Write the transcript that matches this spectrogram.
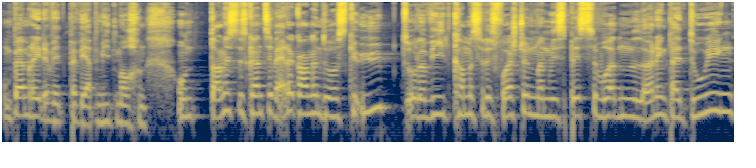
und beim Redewettbewerb mitmachen. Und dann ist das Ganze weitergegangen, du hast geübt oder wie kann man sich das vorstellen? Man ist besser geworden, Learning by Doing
